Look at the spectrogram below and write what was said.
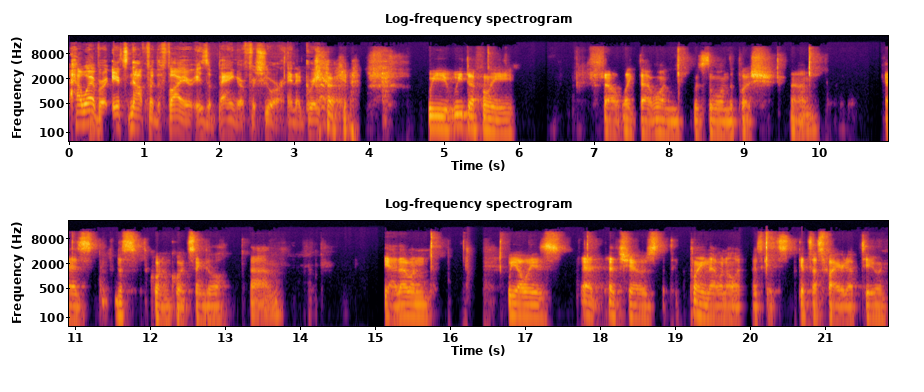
However, it's not for the fire is a banger for sure and a great. Okay. We we definitely felt like that one was the one to push um, as this quote unquote single. Um, yeah, that one we always at, at shows playing that one always gets gets us fired up too and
